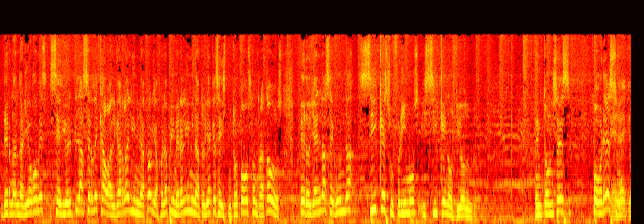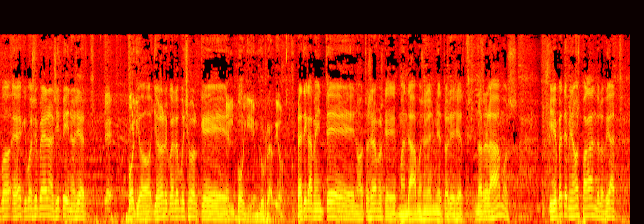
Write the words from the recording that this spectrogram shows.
de Hernán Darío Gómez se dio el placer de cabalgar la eliminatoria. Fue la primera eliminatoria que se disputó todos contra todos. Pero ya en la segunda sí que sufrimos y sí que nos dio duro. Entonces, por eso... Esos equipos, esos equipos siempre eran así, Pino, ¿cierto? ¿Qué? Boli. Yo, yo lo recuerdo mucho porque El boli en Blue Radio. Prácticamente nosotros éramos que mandábamos en la eliminatoria, ¿cierto? Nos relajamos y siempre terminamos pagándolo, fíjate.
